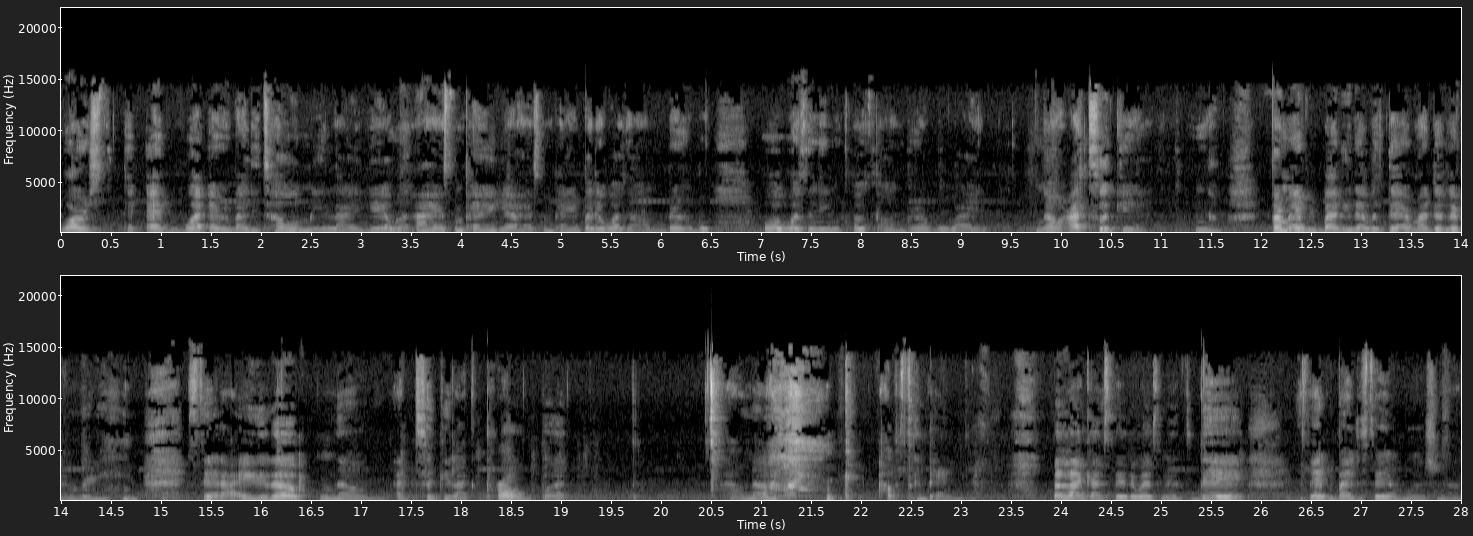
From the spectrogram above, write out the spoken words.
worse than what everybody told me. Like, yeah, well, I had some pain. Yeah, I had some pain, but it wasn't unbearable, or it wasn't even close to unbearable. Like, no, I took it. Know, from everybody that was there, my delivery. said I ate it up. no I took it like a pro, but I don't know. I was in. But like I said, it wasn't as bad as everybody said it was, you know.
